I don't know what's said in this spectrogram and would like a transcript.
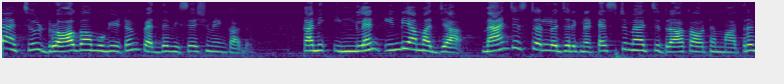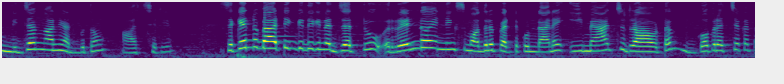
మ్యాచ్ డ్రాగా ముగియటం పెద్ద విశేషమేం కాదు. కానీ ఇంగ్లాండ్ ఇండియా మధ్య మాంచెస్టర్లో జరిగిన టెస్ట్ మ్యాచ్ డ్రా కావటం మాత్రం నిజంగానే అద్భుతం. ఆశ్చర్యం. సెకండ్ బ్యాటింగ్కి దిగిన జట్టు రెండో ఇన్నింగ్స్ మొదలు పెట్టకుండానే ఈ మ్యాచ్ డ్రా అవటం ఇంకో ప్రత్యేకత.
